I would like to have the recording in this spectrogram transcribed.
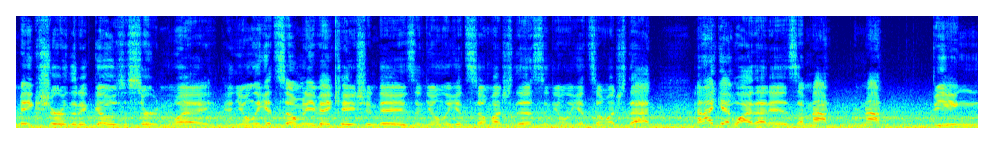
make sure that it goes a certain way. And you only get so many vacation days and you only get so much this and you only get so much that. And I get why that is. I'm not I'm not being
